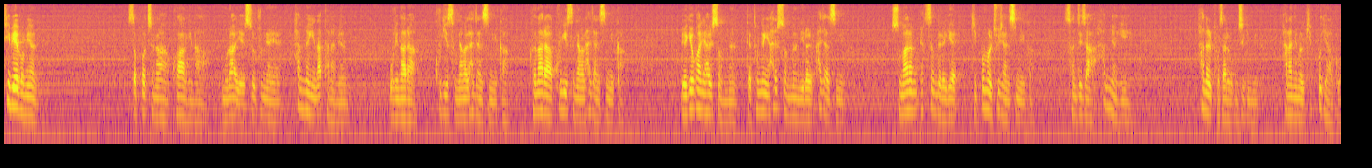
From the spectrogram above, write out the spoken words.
TV에 보면 스포츠나 과학이나 문화 예술 분야에 한 명이 나타나면 우리나라 국위 선양을 하지 않습니까? 그 나라 국위 선양을 하지 않습니까? 외교관이 할 수 없는 대통령이 할 수 없는 일을 하지 않습니까? 수많은 백성들에게 기쁨을 주지 않습니까? 선지자 한 명이 하늘 보좌를 움직입니다. 하나님을 기쁘게 하고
